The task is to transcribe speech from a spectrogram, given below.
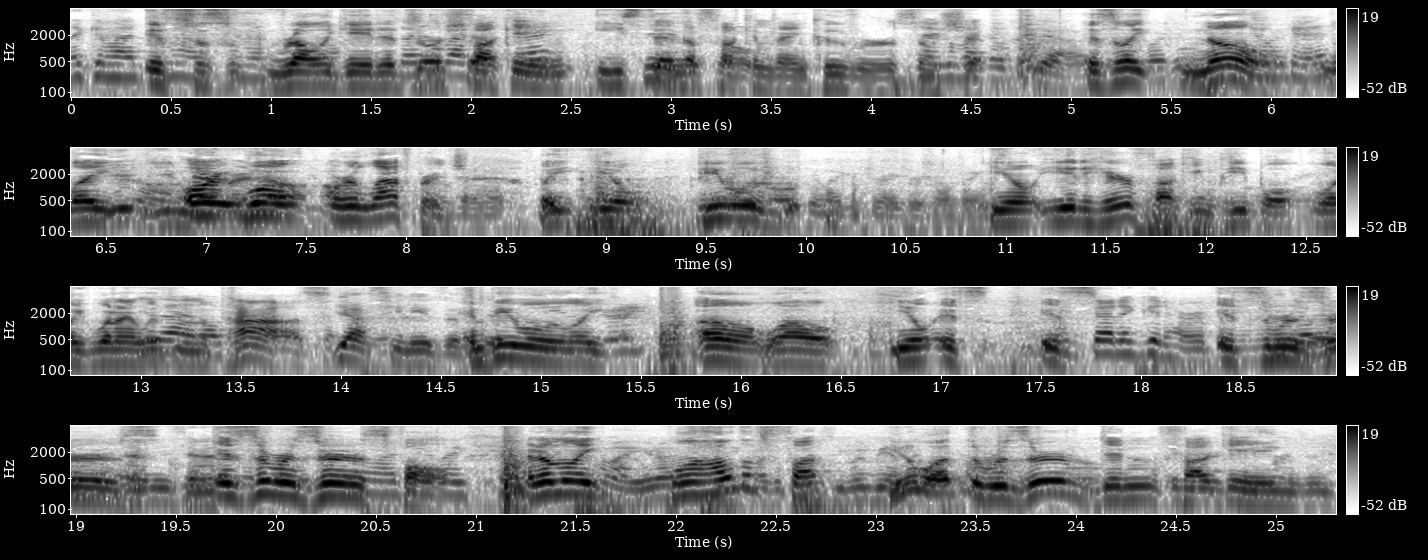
like imagine it's just she must feel. relegated to the go fucking there? east end of to smoke. fucking Vancouver or some shit. go back up there? Yeah. It's like no, Okay. like You- you or never well, know. or Lethbridge, like you know, people, Smoking like a drink or something. you know, you'd hear fucking people like when I lived in the past, Yes, he needs this. and too. people were like, oh well, you know, it's He's it's got a good heart. it's the baby. reserves, it's the reserves' fault, and I'm like, well, how the fuck, you know what? The reserve didn't fucking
